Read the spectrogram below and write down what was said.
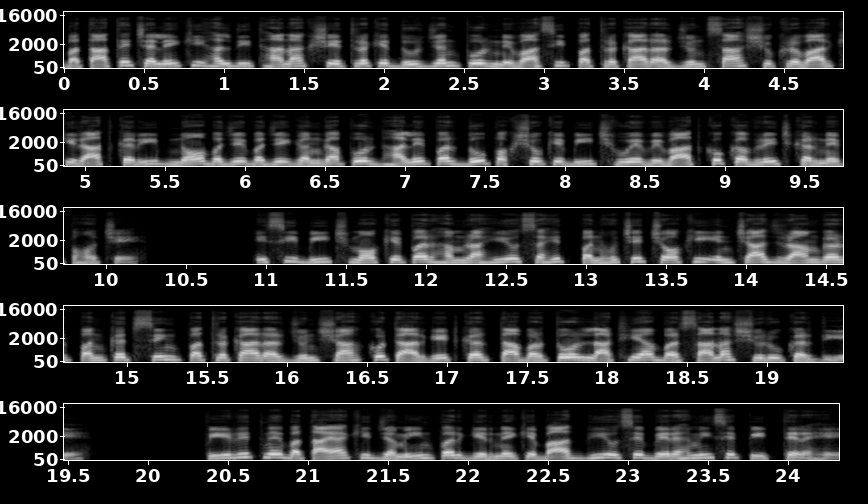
बताते चले कि हल्दी थाना क्षेत्र के दुर्जनपुर निवासी पत्रकार अर्जुन शाह शुक्रवार की रात करीब 9 बजे बजे गंगापुर ढाले पर दो पक्षों के बीच हुए विवाद को कवरेज करने पहुँचे। इसी बीच मौके पर हमराहियों सहित पहुँचे चौकी इंचार्ज रामगढ़ पंकज सिंह पत्रकार अर्जुन शाह को टारगेट कर ताबड़तोड़ लाठियाँ बरसाना शुरू कर दिए। पीड़ित ने बताया कि ज़मीन पर गिरने के बाद भी उसे बेरहमी से पीटते रहे।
